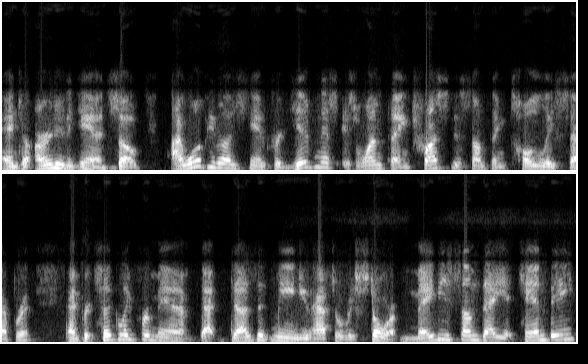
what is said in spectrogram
and to earn it again. So I want people to understand forgiveness is one thing. Trust is something totally separate. And particularly for men, that doesn't mean you have to restore it. Maybe someday it can be.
